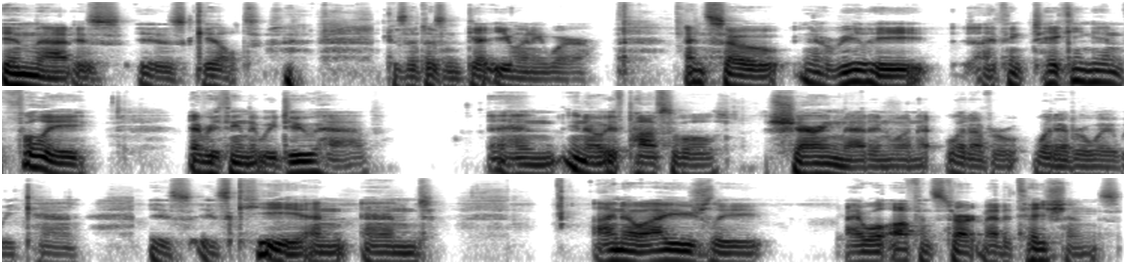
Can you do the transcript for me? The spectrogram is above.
in that is, is guilt because it doesn't get you anywhere. And so, you know, really, I think taking in fully everything that we do have and, you know, if possible, sharing that in one, whatever whatever way we can is is key. And and I know I usually I will often start meditations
